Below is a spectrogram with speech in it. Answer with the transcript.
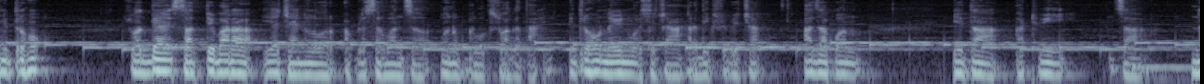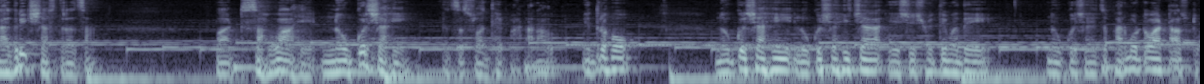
मित्र हो स्वाध्याय सात ते बारा या चॅनलवर आपल्या सर्वांचं मनपूर्वक स्वागत आहे. मित्र हो नवीन वर्षाच्या हार्दिक शुभेच्छा. आज आपण येता आठवीचा नागरिक शास्त्राचा पाठ सहावा आहे नोकरशाही याचा स्वाध्याय पाहणार आहोत. मित्र हो नोकरशाही लोकशाहीच्या यशस्वीतेमध्ये नोकरशाहीचा फार मोठा वाटा असतो.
